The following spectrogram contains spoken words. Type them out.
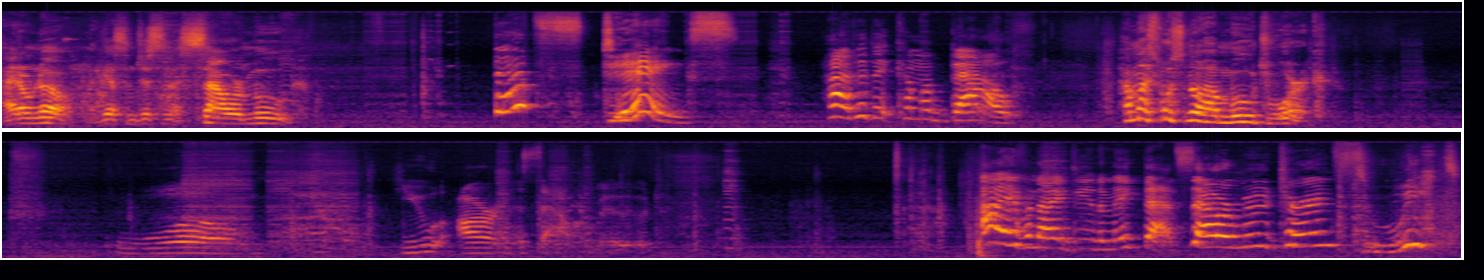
I don't know. I guess I'm just in a sour mood. That stinks. How did it come about? How am I supposed to know how moods work? Whoa. You are in a sour mood. I have an idea to make that sour mood turn sweet.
